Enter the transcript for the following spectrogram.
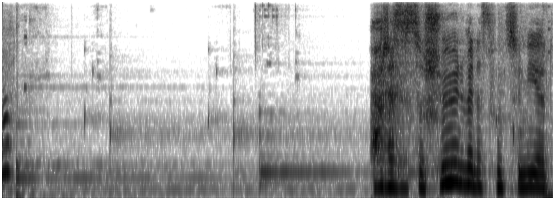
das ist so schön, wenn das funktioniert.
